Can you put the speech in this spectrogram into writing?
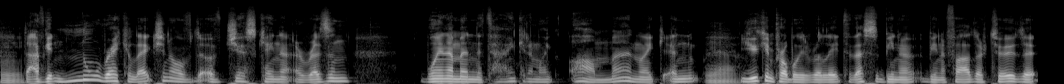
Mm. that I've got no recollection of that have just kind of arisen when I'm in the tank, and I'm like, oh man, like, and Yeah. you can probably relate to this being a being a father too that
